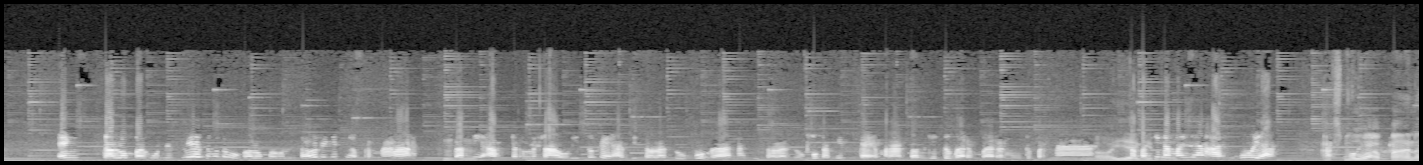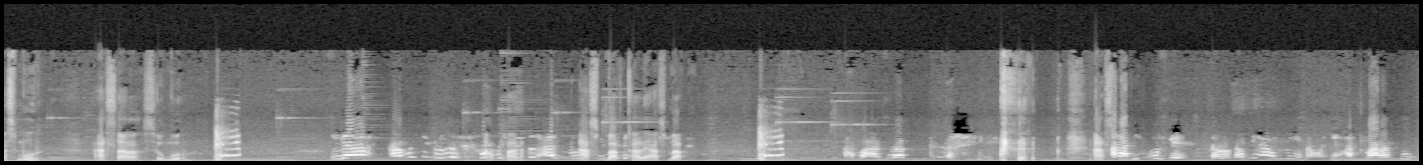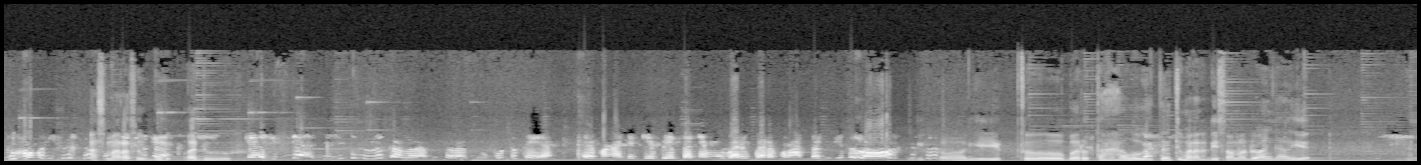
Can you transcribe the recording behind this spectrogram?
Eh, kalau bangunin lihat tunggu tunggu kalau bangunin sahur ini nggak pernah. Tapi after sahur itu kayak habis sholat subuh kan, habis sholat subuh kami kayak maraton gitu bareng-bareng itu pernah. Oh iya Apa gitu. sih namanya asbu ya? Asbu ya? apaan asbu? Asal subuh. Iya, apa sih dulu? Apa? asbu? Asbak kali asbak. Apa asbak? Asbu. asbu deh. Kalau kami asbu namanya asmara subuh apa gitu. Asmara subuh. Waduh. kayak enggak jadi tuh dulu kalau habis sholat subuh tuh kayak emang ada gebetan yang mau bareng-bareng maraton gitu loh Oh gitu. Baru tahu. Itu cuma ada di sono doang kali ya.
